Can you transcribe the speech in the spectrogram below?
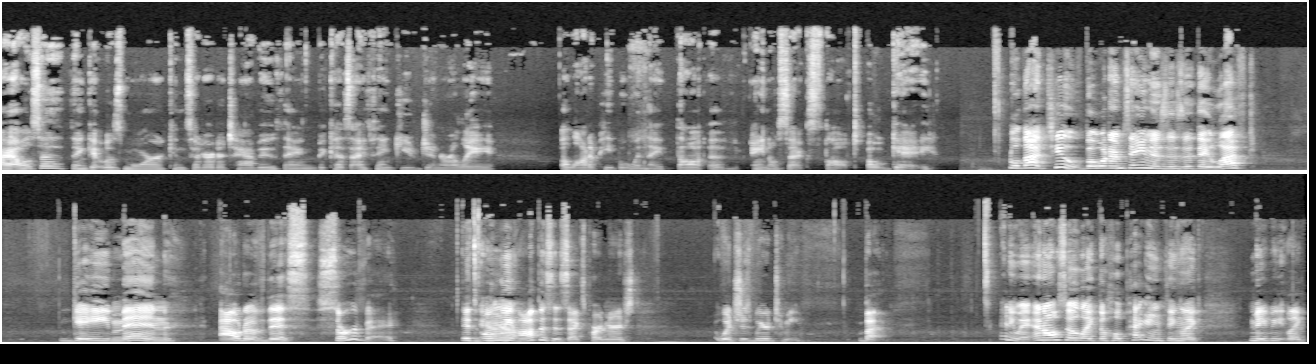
I also think it was more considered a taboo thing because I think you generally, a lot of people, when they thought of anal sex, thought, oh, gay. Well, that too. But what I'm saying is, is that they left gay men out of this survey. It's only opposite sex partners, which is weird to me. But anyway, and also like the whole pegging thing, like maybe like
